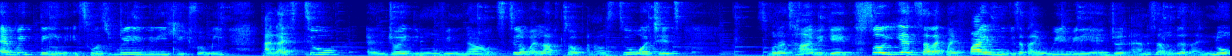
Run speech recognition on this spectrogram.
everything, it was really, really huge for me. And I still enjoy the movie now. It's still on my laptop, and I'll still watch it some other time again. So yeah, these are like my five movies that I really really enjoyed and these are movies that I know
